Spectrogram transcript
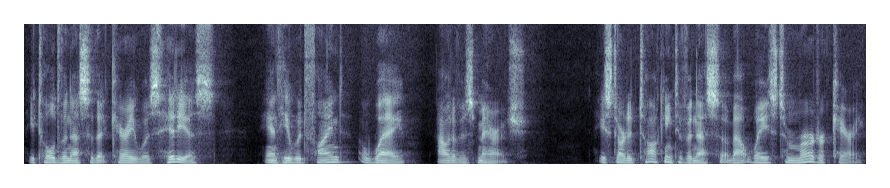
he told Vanessa that Carrie was hideous and he would find a way out of his marriage. He started talking to Vanessa about ways to murder Carrie,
